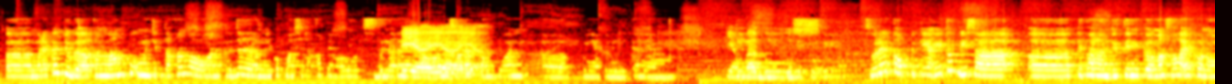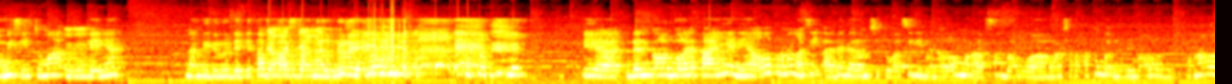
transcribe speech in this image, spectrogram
eh, mereka juga akan mampu menciptakan lowongan kerja dalam lingkup masyarakat yang luas. Sebenarnya Iya, kalau iya, misalnya iya. perempuan eh, punya pendidikan yang yang tinggi bagus gitu. Iya. Sebenarnya topik yang itu bisa eh, kita lanjutin ke masalah ekonomi sih, cuma Mm. kayaknya nanti dulu deh kita Jangan- bahas jangan dulu ya. Iya, dan kalau boleh tanya nih ya, lo pernah nggak sih ada dalam situasi di mana lo merasa bahwa masyarakat tuh nggak nerima lo gitu, karena lo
